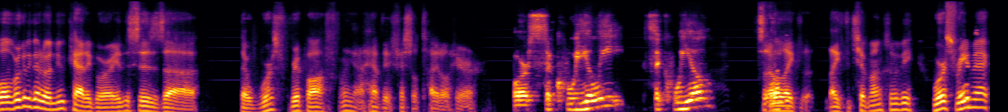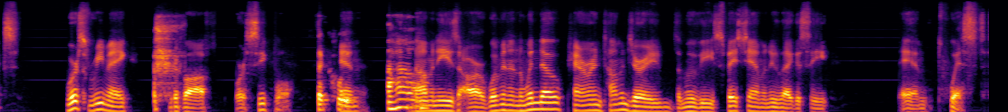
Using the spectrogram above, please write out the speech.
Well, we're gonna go to a new category. This is uh the worst ripoff. I have the official title here. Or sequely, sequel. So Well- like like the Chipmunks movie, worst remix, worst remake, ripoff, or sequel. Sequel. And Oh, nominees are Women in the Window, Karen, Tom and Jerry, the movie Space Jam: A New Legacy, and Twist.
